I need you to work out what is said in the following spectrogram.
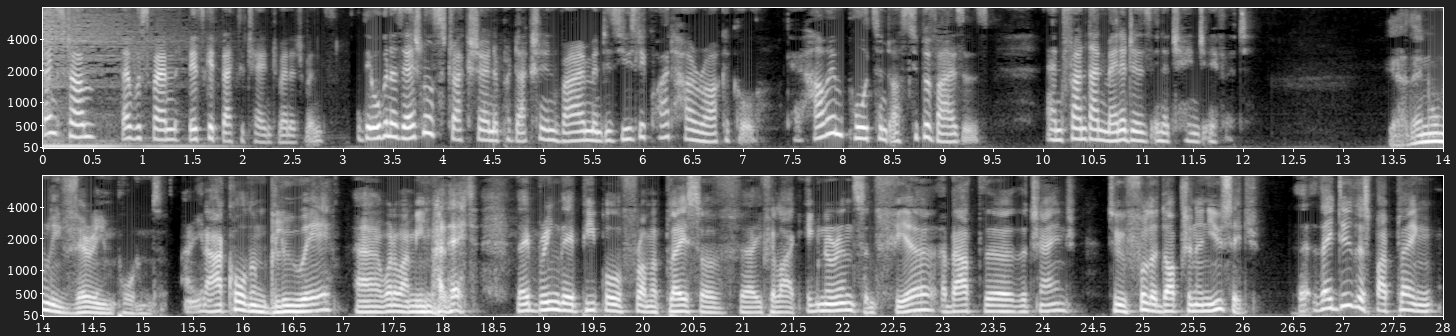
Thanks, Tom. That was fun. Let's get back to change management. The organizational structure in a production environment is usually quite hierarchical. Okay. How important are supervisors and frontline managers in a change effort? Yeah, they're normally very important. Uh, you know, I call them glue uh, what do I mean by that? They bring their people from a place of, uh, if you like, ignorance and fear about the, the change to full adoption and usage. They do this by playing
